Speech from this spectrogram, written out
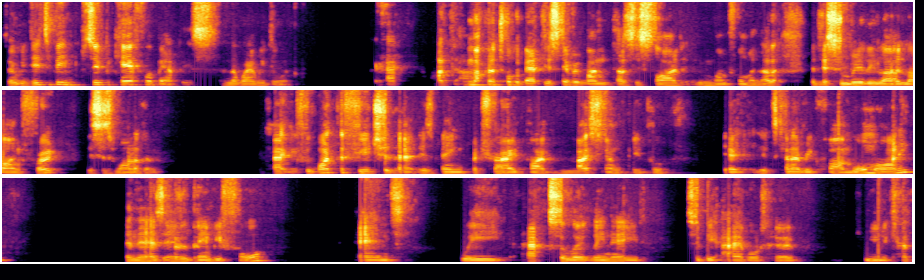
So we need to be super careful about this and the way we do it. Okay. I'm not going to talk about this. Everyone does this slide in one form or another, but there's some really low lying fruit. This is one of them. Okay. If we want the future that is being portrayed by most young people, it's going to require more mining than there has ever been before. And we absolutely need to be able to communicate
